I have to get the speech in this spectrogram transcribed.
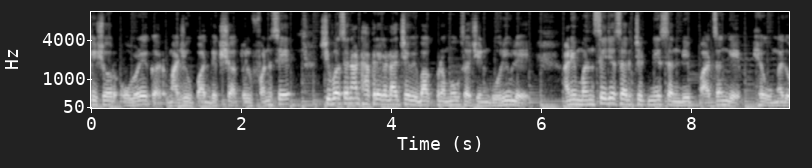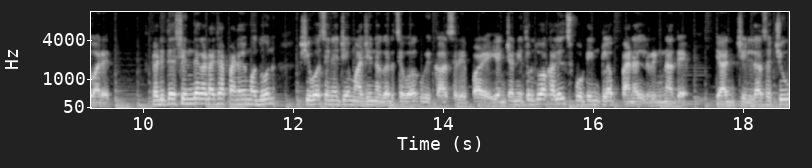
किशोर ओवळेकर माजी उपाध्यक्ष अतुल फणसे शिवसेना ठाकरे गटाचे विभाग प्रमुख सचिन गोरिवले आणि मनसेचे सरचिटणीस संदीप पाचंगे हे उमेदवार आहेत. तर इथे शिंदे गटाच्या पॅनलमधून शिवसेनेचे माजी नगरसेवक विकास रेपाळे यांच्या नेतृत्वाखालील स्पोर्टिंग क्लब पॅनल रिंगणात आहे. यात जिल्हा सचिव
